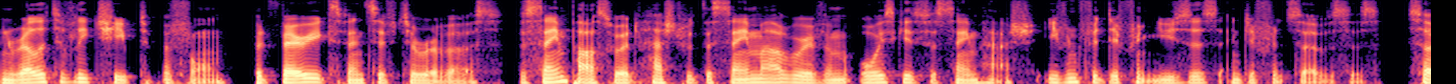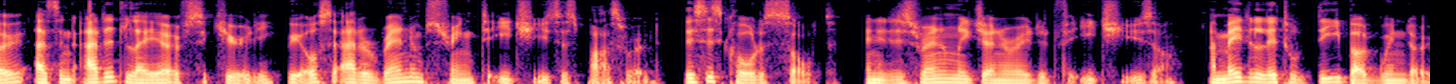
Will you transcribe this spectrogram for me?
and relatively cheap to perform but very expensive to reverse. The same password hashed with the same algorithm always gives the same hash, even for different users and different services. So, as an added layer of security, we also add a random string to each user's password. This is called a salt, and it is randomly generated for each user. I made a little debug window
